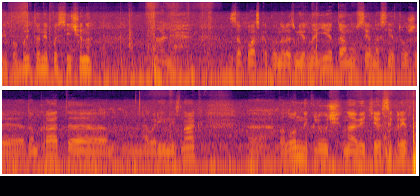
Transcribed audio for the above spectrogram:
не побита, не посічена. Далі запаска повнорозмірна є, там все у нас є теж домкрат, е, аварійний знак, е, балонний ключ, навіть е, секретка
